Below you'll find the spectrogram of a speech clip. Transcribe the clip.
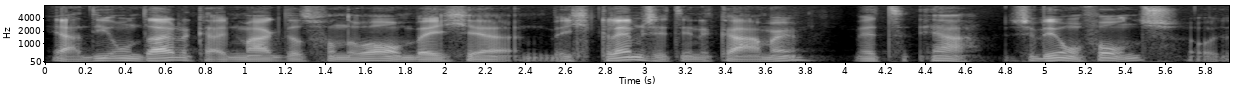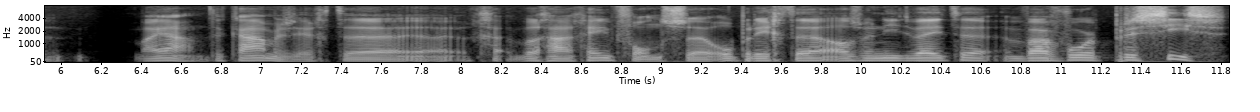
Ja, die onduidelijkheid maakt dat Van der Wal een beetje, een beetje klem zit in de Kamer. Met, ja, ze wil een fonds. Maar ja, de Kamer zegt, uh, we gaan geen fonds oprichten als we niet weten waarvoor precies.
